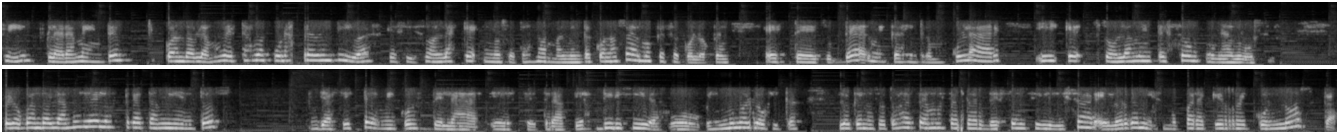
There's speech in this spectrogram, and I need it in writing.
sí, claramente, cuando hablamos de estas vacunas preventivas, que sí son las que nosotros normalmente conocemos, que se colocan este, subdérmicas, intramusculares y que solamente son una dosis. Pero cuando hablamos de los tratamientos ya sistémicos de las este, terapias dirigidas o inmunológicas, lo que nosotros hacemos es tratar de sensibilizar el organismo para que reconozca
